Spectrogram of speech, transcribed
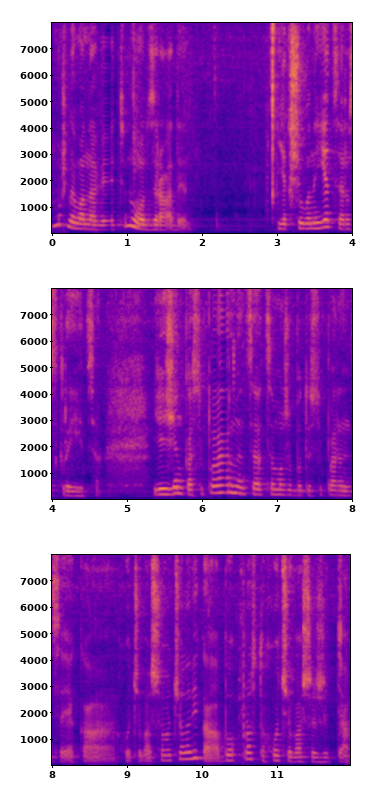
Можливо, навіть ну, от зради. Якщо вони є, це розкриється. Є жінка-суперниця, це може бути суперниця, яка хоче вашого чоловіка, або просто хоче ваше життя.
